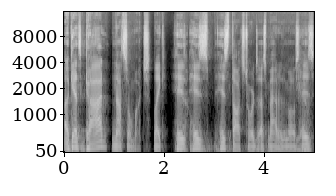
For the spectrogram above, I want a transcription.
against god not so much like his his his thoughts towards us matter the most Yeah. his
